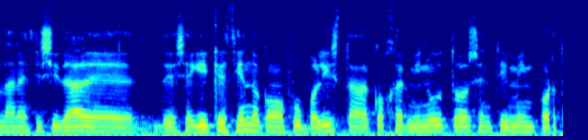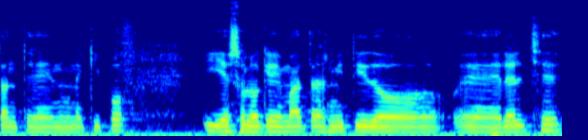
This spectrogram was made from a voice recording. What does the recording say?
la necesidad de seguir creciendo como futbolista, coger minutos, sentirme importante en un equipo y eso es lo que me ha transmitido eh, el Elche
